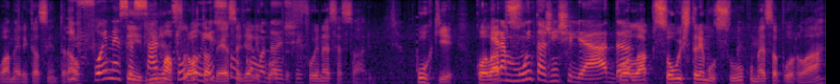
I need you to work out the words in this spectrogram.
ou América Central, e foi necessário teria uma frota isso, dessa de helicópteros. Foi necessário. Por quê? Colaps... Era muita gente ilhada. Colapsou o extremo sul, começa por lá.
